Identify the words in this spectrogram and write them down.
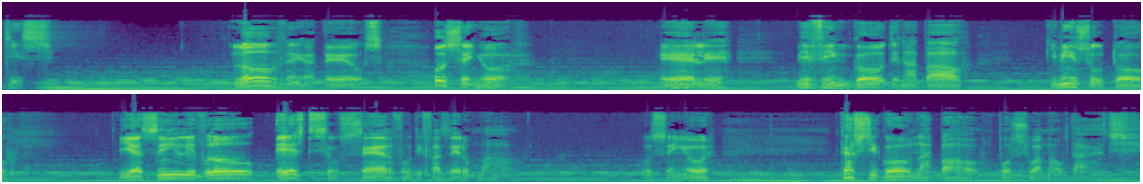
disse: Louvem a Deus, o Senhor. Ele me vingou de Nabal, que me insultou, e assim livrou este seu servo de fazer o mal. O Senhor castigou Nabal por sua maldade.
